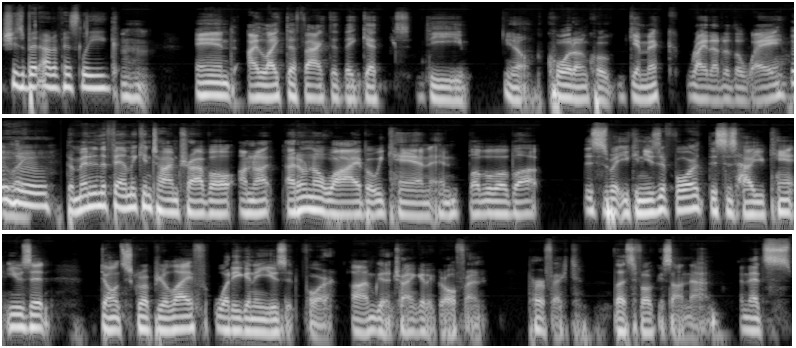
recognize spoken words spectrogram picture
She's a bit out of his league. hmm And I like the fact that they get the you know quote unquote gimmick right out of the way. Like Mhm. the men in the family can time travel. I'm not. I don't know why, but we can. And blah blah blah blah. This is what you can use it for. This is how you can't use it. Don't screw up your life. What are you going to use it for? I'm going to try and get a girlfriend. Perfect. Let's focus on that. And that's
